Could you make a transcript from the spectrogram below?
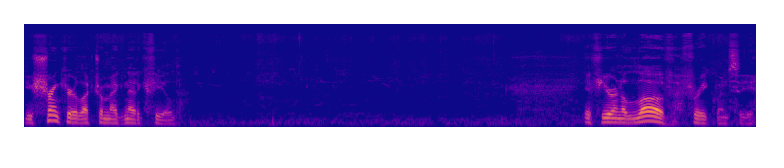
you shrink your electromagnetic field. If you're in a love frequency,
